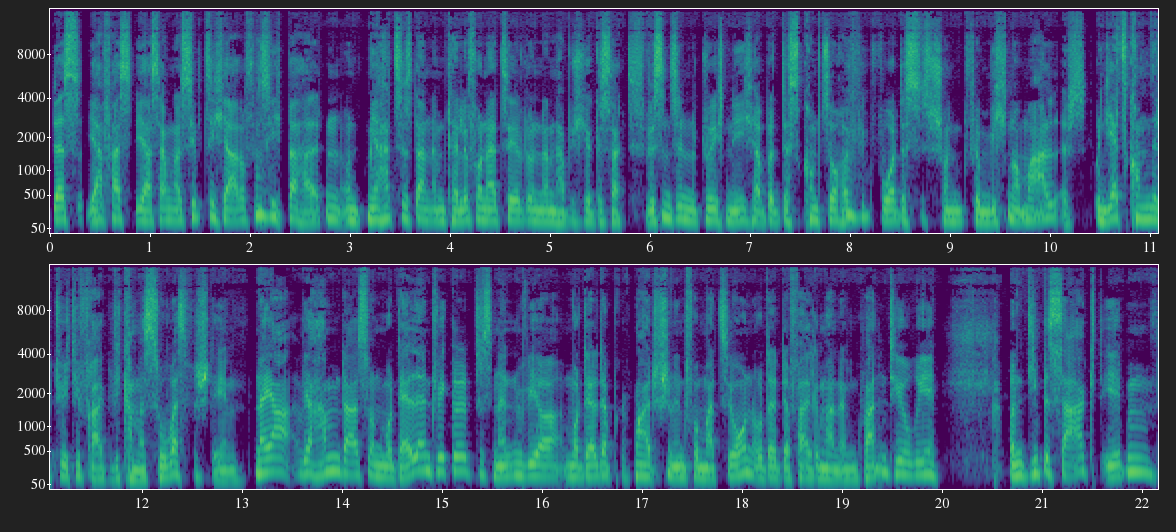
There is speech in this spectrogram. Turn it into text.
das ja fast, ja sagen wir 70 Jahre für mhm. sich behalten. Und mir hat sie es dann am Telefon erzählt und dann habe ich ihr gesagt, das wissen Sie natürlich nicht, aber das kommt so häufig mhm. vor, dass es schon für mich normal ist. Und jetzt kommt natürlich die Frage, wie kann man sowas verstehen? Naja, wir haben da so ein Modell entwickelt, das nennen wir Modell der pragmatischen Information oder der verallgemeinerten Quantentheorie. Und die besagt eben,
